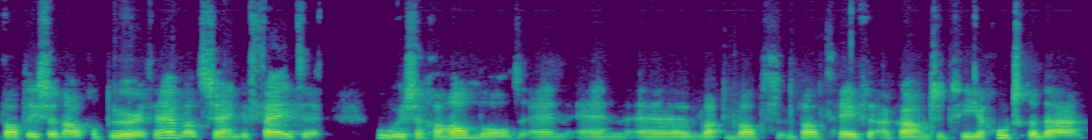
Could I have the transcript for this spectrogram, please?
wat is er nou gebeurd? Hè? Wat zijn de feiten? Hoe is er gehandeld? En, en eh, wat, wat, wat heeft de accountant hier goed gedaan?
